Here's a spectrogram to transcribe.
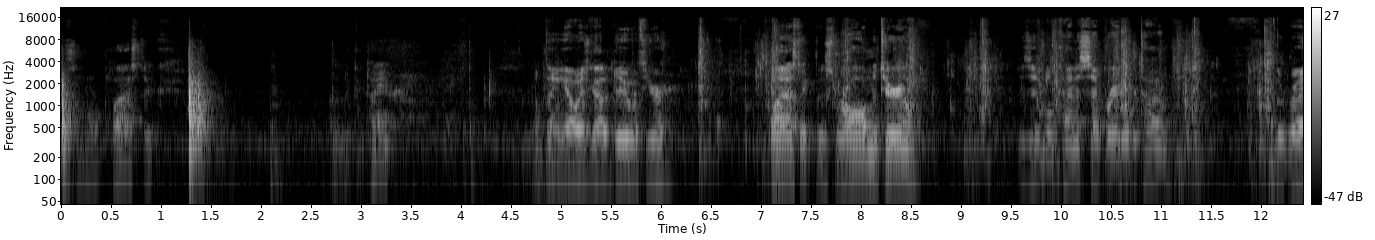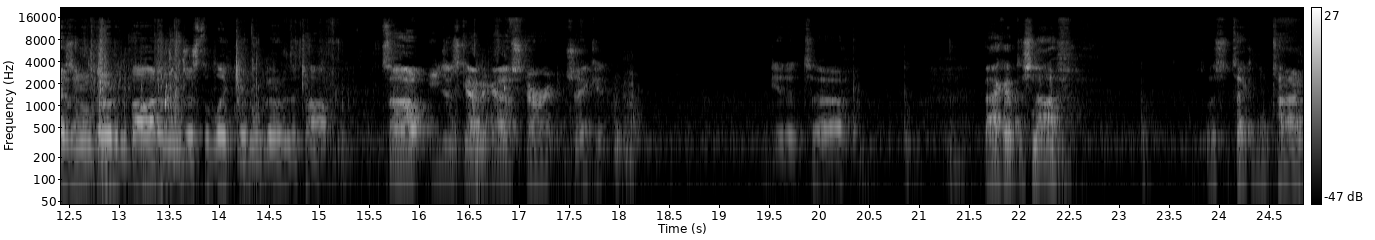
some more plastic out of the container. One thing you always got to do with your plastic, this raw material, is it will kind of separate over time. the resin will go to the bottom and just the liquid will go to the top. So you just of gotta stir it, shake it, get it uh, back up to snuff. So this will take a little time.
